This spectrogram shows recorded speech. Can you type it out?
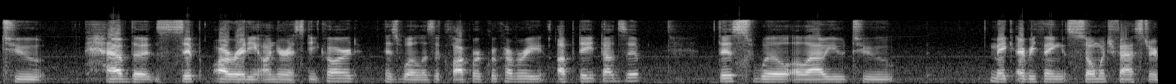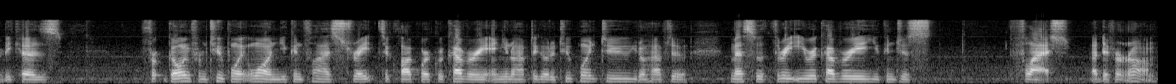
to have the zip already on your SD card as well as the Clockwork Recovery update.zip. This will allow you to make everything so much faster because going from 2.1 you can flash straight to Clockwork Recovery and you don't have to go to 2.2, you don't have to mess with 3E Recovery, you can just flash a different ROM.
